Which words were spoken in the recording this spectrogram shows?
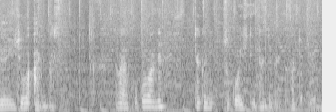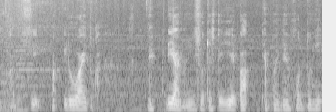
いう印象はあります。だからここはね逆にそこを意識したんじゃないかなというのもあるし、まあ、色合いとか、ね、リアの印象として言えばやっぱりね本当に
